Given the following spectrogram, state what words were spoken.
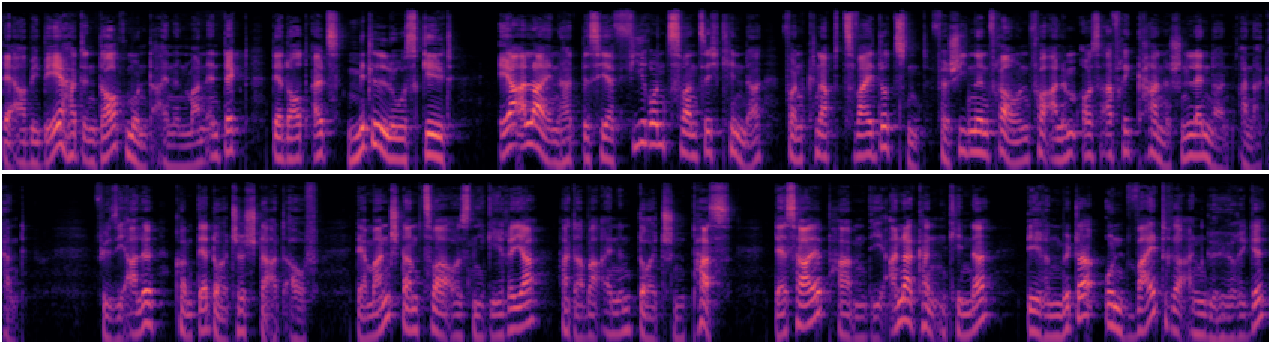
Der RBB hat in Dortmund einen Mann entdeckt, der dort als mittellos gilt. Er allein hat bisher 24 Kinder von knapp zwei Dutzend verschiedenen Frauen, vor allem aus afrikanischen Ländern, anerkannt. Für sie alle kommt der deutsche Staat auf. Der Mann stammt zwar aus Nigeria, hat aber einen deutschen Pass. Deshalb haben die anerkannten Kinder, deren Mütter und weitere Angehörige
